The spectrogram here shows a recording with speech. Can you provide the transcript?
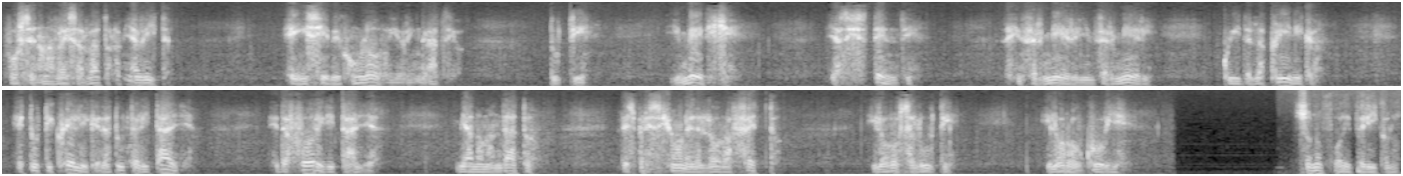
forse non avrei salvato la mia vita. E insieme con loro io ringrazio tutti i medici, gli assistenti, le infermiere, gli infermieri qui della clinica e tutti quelli che da tutta l'Italia e da fuori d'Italia mi hanno mandato l'espressione del loro affetto, i loro saluti, i loro auguri. Sono fuori pericolo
